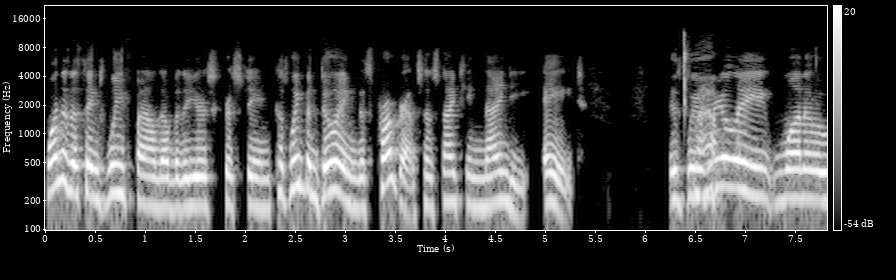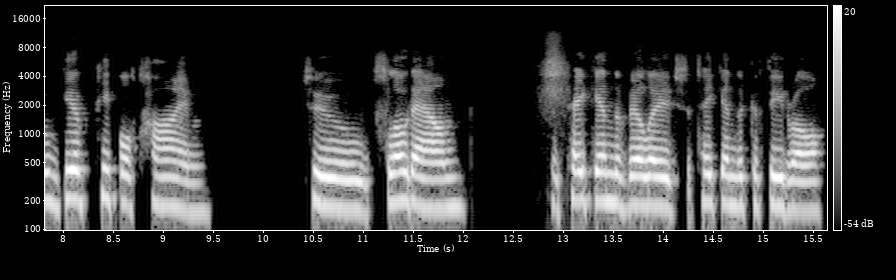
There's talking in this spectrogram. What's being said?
one of the things we found over the years, Christine, because we've been doing this program since 1998, is we wow. really want to give people time to slow down, to take in the village, to take in the cathedral,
